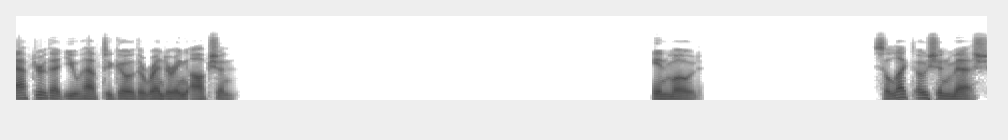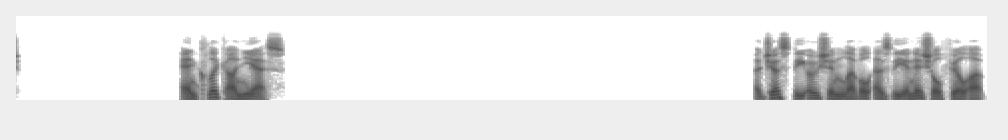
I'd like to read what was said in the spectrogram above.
After that you have to go the rendering option. In mode. Select Ocean Mesh. And click on Yes. Adjust the ocean level as the initial fill up.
